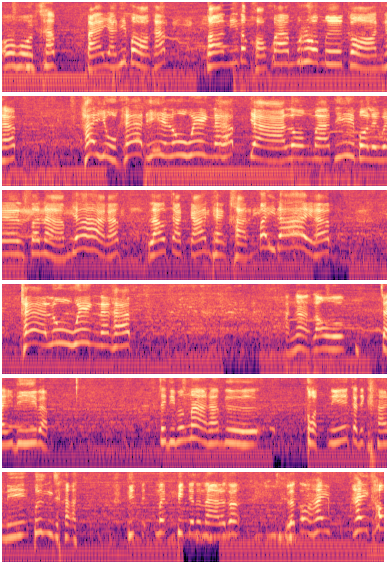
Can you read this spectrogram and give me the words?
โอ้โห ครับ แต่อย่างที่บอกครับ ตอนนี้ต้องขอความร่วมมือก่อนครับ ให้อยู่แค่ที่ลู่วิ่งนะครับ อย่าลงมาที่บริเวณสนามหญ้าครับเราจัดการแข่งขันไม่ได้ครับ แค่ลู่วิ่งนะครับ อันน่ะเราใจดีแบบ ใจดีมากๆครับ คือกฎนี้กติกานี้เพิ่งจะพิจไม่พิจารณาแล้วก็แล้วก็ให้ให้เข้า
